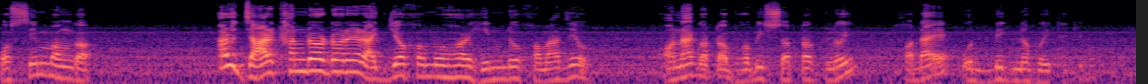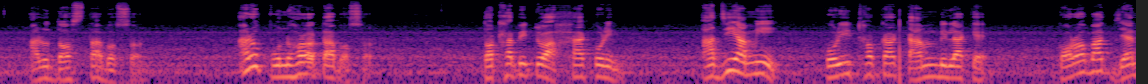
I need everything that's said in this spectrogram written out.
পশ্চিমবংগ আৰু ঝাৰখণ্ডৰ দৰে ৰাজ্যসমূহৰ হিন্দু সমাজেও অনাগত ভৱিষ্যতক লৈ সদায় উদ্বিগ্ন হৈ থাকিব। আৰু দহটা বছৰ আৰু পোন্ধৰটা বছৰ। তথাপিতো আশা কৰিম আজি আমি কৰি থকা কামবিলাকে ক'ৰবাত যেন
